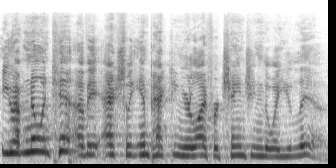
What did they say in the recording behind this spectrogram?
you have no intent of it actually impacting your life or changing the way you live.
